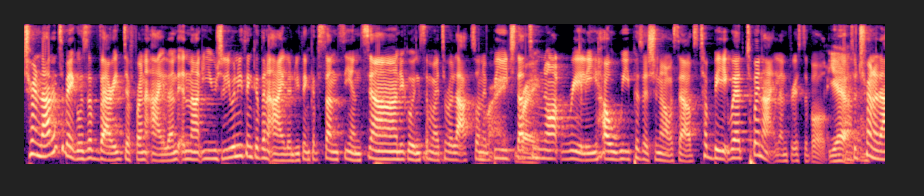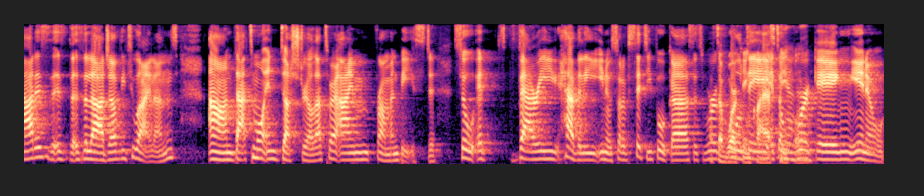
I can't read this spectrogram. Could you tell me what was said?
Trinidad and Tobago is a very different island in that usually when you think of an island, you think of sun, sea, and sand, you're going somewhere to relax on a Right. beach. That's Right. not really how we position ourselves. Tobago, we're a twin island, first of all. Yeah. So Trinidad is, is, is the larger of the two islands, and that's more industrial. That's where I'm from and based. So it's very heavily, you know, sort of city focused. It's work a all working day. class It's a working, you know.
